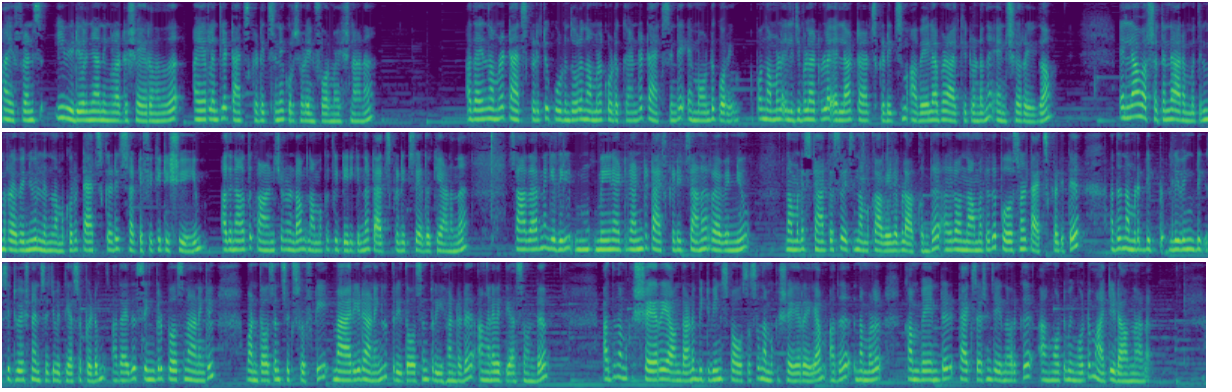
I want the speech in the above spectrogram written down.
Hi friends ഈ വീഡിയോയിൽ ഞാൻ നിങ്ങളായിട്ട് ഷെയർ ചെയ്യുന്നത് അയർലൻഡിലെ ടാക്സ് ക്രെഡിറ്റ്സിനെ കുറിച്ചുള്ള ഇൻഫോർമേഷനാണ് അതായത് നമ്മുടെ ടാക്സ് ക്രെഡിറ്റ് കൂടുന്തോറും നമ്മൾ കൊടുക്കേണ്ട ടാക്സിന്റെ എമൗണ്ട് കുറയും. അപ്പോൾ നമ്മൾ എലിജിബിൾ ആയിട്ടുള്ള എല്ലാ ടാക്സ് ക്രെഡിറ്റ്സും അവൈലബിൾ ആക്കിയിട്ടുണ്ടെന്ന് എൻഷുർ ചെയ്യുക. എല്ലാ വർഷത്തിന്റെ ആരംഭത്തിലും റവന്യൂവിൽ നിന്ന് നമുക്കൊരു ടാക്സ് ക്രെഡിറ്റ് സർട്ടിഫിക്കറ്റ് ഇഷ്യൂ ചെയ്യും. അതിനകത്ത് കാണിച്ചിട്ടുണ്ടാവും നമുക്ക് കിട്ടിയിരിക്കുന്ന ടാക്സ് ക്രെഡിറ്റ്സ് ഏതൊക്കെയാണെന്ന്. സാധാരണഗതിയിൽ മെയിനായിട്ട് രണ്ട് ടാക്സ് ക്രെഡിറ്റ്സ് ആണ് റവന്യൂ നമ്മുടെ സ്റ്റാറ്റസ് വെച്ച് നമുക്ക് അവൈലബിൾ ആക്കുന്നത്. അതിൽ ഒന്നാമത്തത് പേഴ്സണൽ ടാക്സ് ക്രെഡിറ്റ് അത് നമ്മുടെ ഡിപ് ലിവിംഗ് സിറ്റുവേഷൻ അനുസരിച്ച് വ്യത്യാസപ്പെടും. അതായത് സിംഗിൾ പേഴ്സൺ ആണെങ്കിൽ one thousand six fifty married ആണെങ്കിൽ ത്രീ തൗസൻഡ് ത്രീ ഹൺഡ്രഡ് അങ്ങനെ വ്യത്യാസമുണ്ട്. അത് നമുക്ക് ഷെയർ ചെയ്യാവുന്നതാണ്. ബിറ്റ്വീൻ സ്പൗസസ് നമുക്ക് ഷെയർ ചെയ്യാം. അത് നമ്മൾ കമ്പൈൻഡ് ടാക്സേഷൻ ചെയ്യുന്നവർക്ക് അങ്ങോട്ടും ഇങ്ങോട്ടും മാറ്റിയിടാവുന്നതാണ്.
